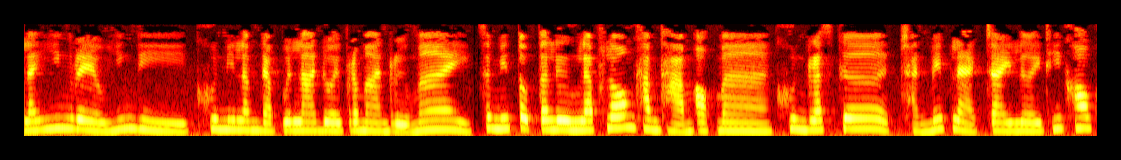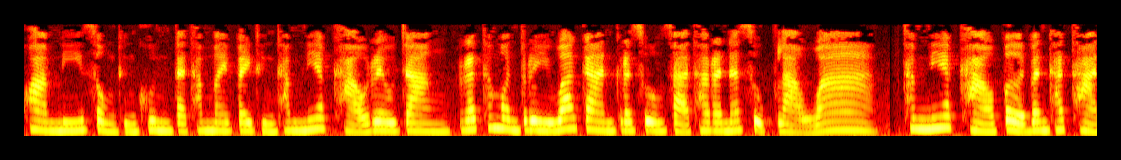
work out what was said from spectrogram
และยิ่งเร็วยิ่งดี คุณมีลำดับเวลาโดยประมาณหรือไม่ สมิธตกตะลึงและพล่งคำถามออกมา คุณรัสเกอร์ ฉันไม่แปลกใจเลยที่ข้อความนี้ส่งถึงคุณ แต่ทำไมไปถึงทำเนียบขาวเร็วจัง รัฐมนตรีว่าการกระทรวงสาธารณสุขกล่าวว่า ทำเนียบขาวเปิดบรรทัดฐาน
